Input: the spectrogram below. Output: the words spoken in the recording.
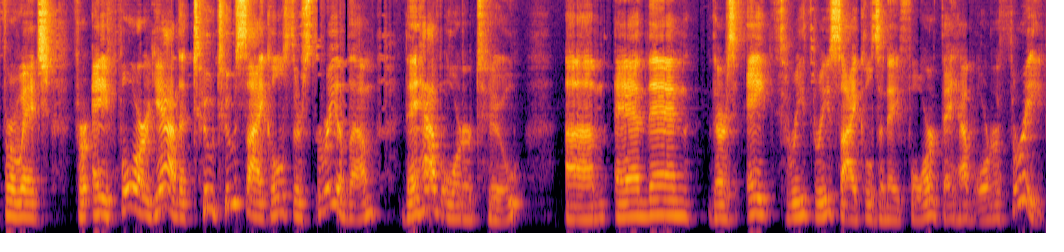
For which, for A4, yeah, the 2-2 cycles, there's three of them, they have order 2. Um, and then there's eight 3-3 cycles in A4, they have order 3.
